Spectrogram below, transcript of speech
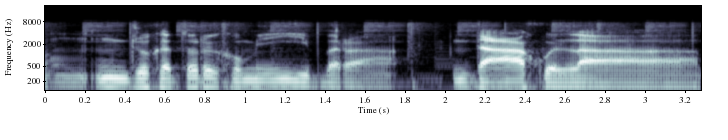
un, un giocatore come Ibra dà quella,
